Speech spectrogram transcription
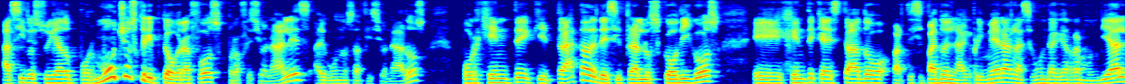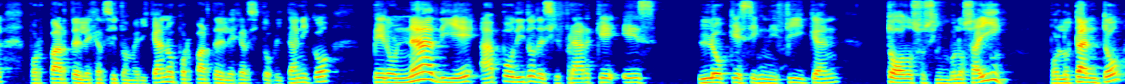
ha sido estudiado por muchos criptógrafos profesionales, algunos aficionados, por gente que trata de descifrar los códigos, eh, gente que ha estado participando en la Primera, en la Segunda Guerra Mundial, por parte del ejército americano, por parte del ejército británico, pero nadie ha podido descifrar qué es lo que significan todos sus símbolos ahí. Por lo tanto,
